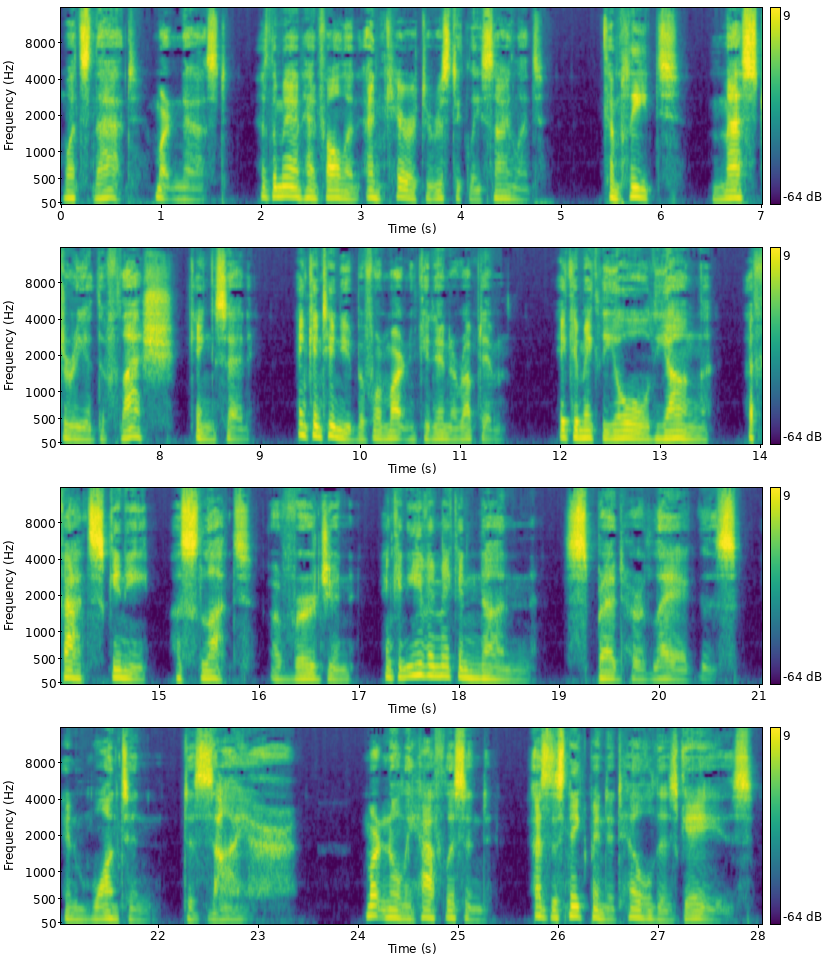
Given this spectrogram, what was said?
What's that? Martin asked, as the man had fallen uncharacteristically silent. Complete mastery of the flesh, King said, and continued before Martin could interrupt him. It can make the old young, the fat skinny, a slut, a virgin, and can even make a nun spread her legs in wanton desire. Martin only half listened as the snake pendant held his gaze.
